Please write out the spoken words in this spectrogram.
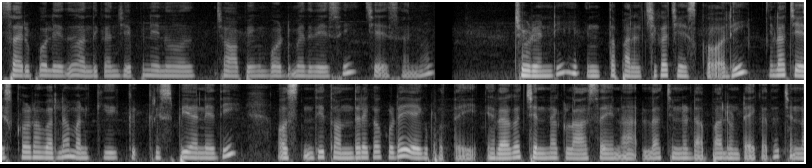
సరిపోలేదు అందుకని చెప్పి నేను చాపింగ్ బోర్డు మీద వేసి చేశాను. చూడండి ఇంత పలచగా చేసుకోవాలి. ఇలా చేసుకోవడం వల్ల మనకి క్రిస్పీ అనేది వస్తుంది. తొందరగా కూడా ఏగిపోతాయి. ఇలాగ చిన్న గ్లాస్ అయినా ఇలా చిన్న డబ్బాలు ఉంటాయి కదా చిన్న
